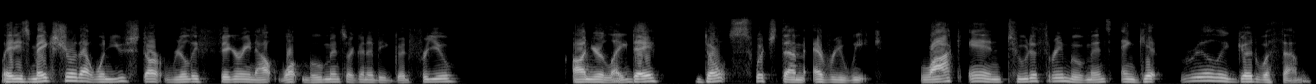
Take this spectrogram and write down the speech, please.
Ladies, make sure that when you start really figuring out what movements are going to be good for you on your leg day, don't switch them every week. Lock in two to three movements and get really good with them.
